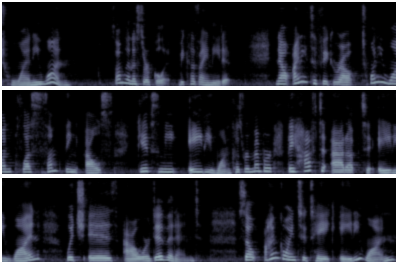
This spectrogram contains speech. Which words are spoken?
21. So I'm going to circle it because I need it. Now I need to figure out 21 plus something else gives me 81 because remember they have to add up to 81 which is our dividend. So I'm going to take 81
